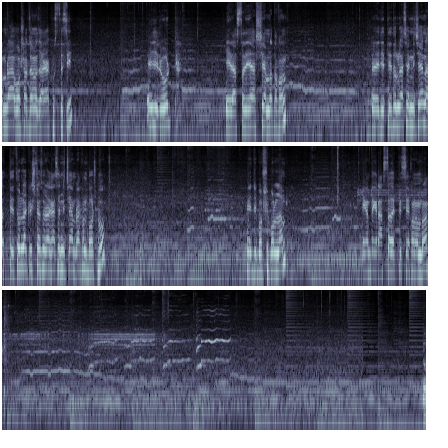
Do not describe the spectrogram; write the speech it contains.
আমরা বসার জন্য জায়গা খুঁজতেছি। এই যে রোড এই রাস্তা দিয়ে আসছি আমরা তখন। তো এই যে তেঁতুল গাছের নিচে না তেঁতুল না কৃষ্ণচূড়া গাছের নিচে আমরা এখন বসবো। এই যে বসে পড়লাম। এখান থেকে রাস্তা দেখতেছি এখন আমরা। তো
